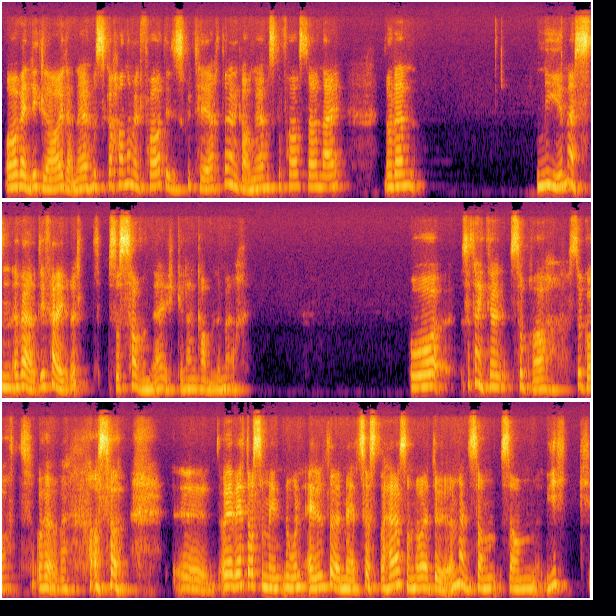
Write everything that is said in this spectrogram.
og var veldig glad i den. Jeg husker Han og min far de diskuterte den gangen. Jeg husker far sa nei, når den nye messen er verdig feiret, så savner jeg ikke den gamle mer. Og så tenkte jeg så bra, så godt å høre. Altså, eh, og jeg vet også min, noen eldre medsøstre her som nå er døde, men som, som, gikk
